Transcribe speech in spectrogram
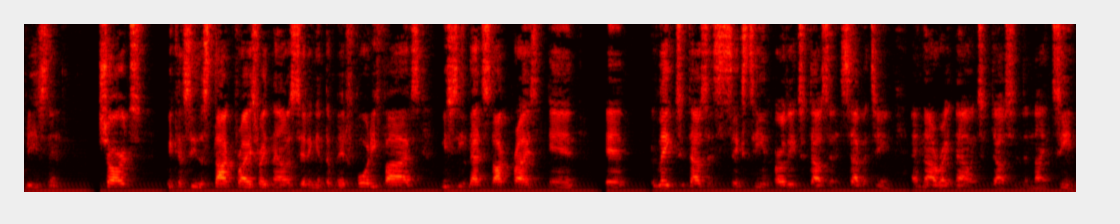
recent charts we can see the stock price right now is sitting in the mid 45s. We've seen that stock price in in late 2016, early 2017, and now right now in 2019.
